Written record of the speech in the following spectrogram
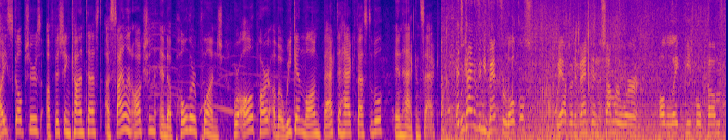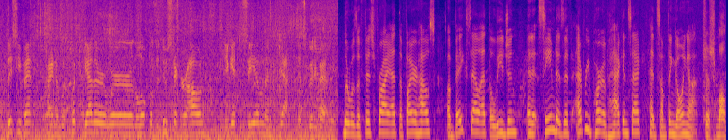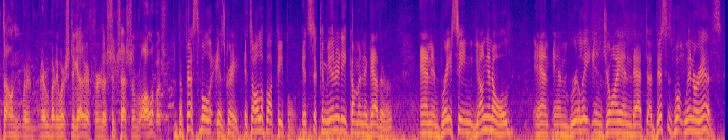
Ice sculptures, a fishing contest, a silent auction, and a polar plunge were all part of a weekend long Back to Hack festival in Hackensack. It's kind of an event for locals. We have an event in the summer where all the lake people come. This event kind of was put together where the locals that do stick around, you get to see them, and yeah, it's a good event. There was a fish fry at the firehouse, a bake sale at the Legion, and it seemed as if every part of Hackensack had something going on. It's a small town where everybody works together for the success of all of us. The festival is great. It's all about people. It's the community coming together and embracing young and old and, and really enjoying that uh, this is what winter is.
